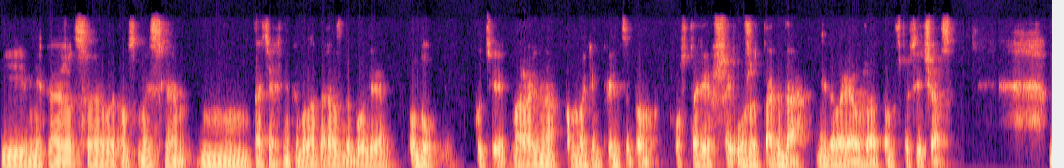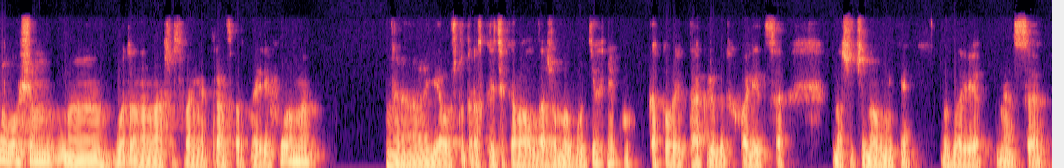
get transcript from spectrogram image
и мне кажется, в этом смысле та техника была гораздо более удобной, хоть и морально по многим принципам устаревшей уже тогда, не говоря уже о том, что сейчас. Ну, в общем, э, вот она наша с вами транспортная реформа. Э, я уж тут раскритиковал даже новую технику, которой так любят хвалиться наши чиновники во главе э, с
